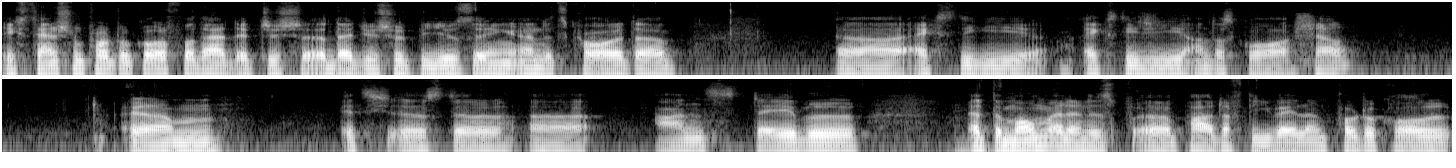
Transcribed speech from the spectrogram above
extension protocol for that that you, that you, should be using, and it's called uh, uh, XDG, XDG underscore shell. Um, it's uh, still unstable at the moment and is part of the Wayland protocol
